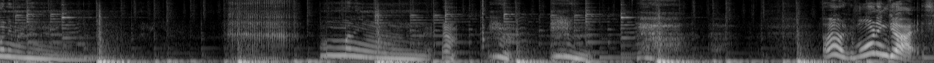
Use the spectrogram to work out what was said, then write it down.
oh, good morning, guys.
